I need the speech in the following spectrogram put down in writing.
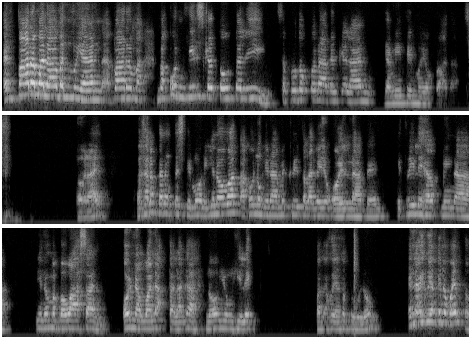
And para malaman mo yan, para ma- ma-convince ka totally sa produkto natin, kailangan gamitin mo yung products. Alright? Maghanap ka ng testimony. You know what? Ako nung ginamit ko yung talaga yung oil natin, it really helped me na you know, mabawasan or nawala talaga no, yung hilik pag ako yung tutulong. And lagi ko yung kinukwento.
